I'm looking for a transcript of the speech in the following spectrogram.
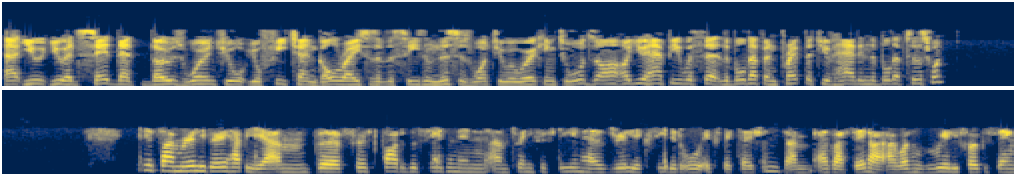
uh, you, you had said that those weren't your, your feature and goal races of the season. This is what you were working towards. Are, are you happy with the, the build up and prep that you've had in the build up to this one? Yes, I'm really very happy. Um, the first part of the season in um, 2015 has really exceeded all expectations. Um, as I said, I, I wasn't really focusing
